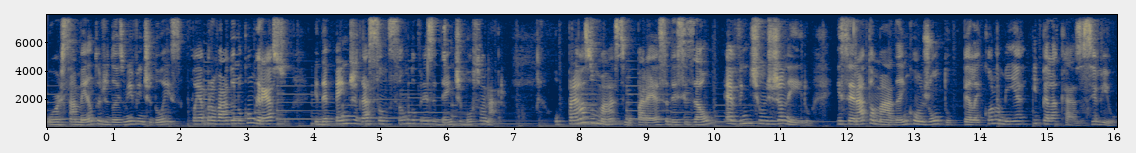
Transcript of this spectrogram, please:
O orçamento de 2022 foi aprovado no Congresso e depende da sanção do presidente Bolsonaro. O prazo máximo para essa decisão é 21 de janeiro e será tomada em conjunto pela Economia e pela Casa Civil.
